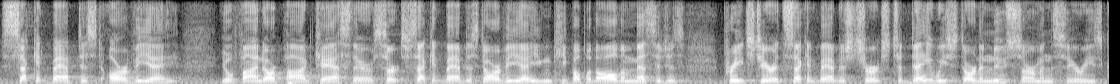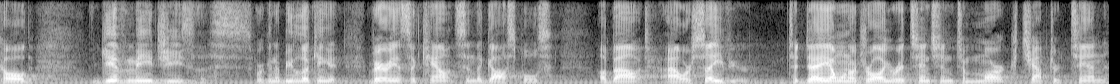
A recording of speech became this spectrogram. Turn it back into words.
Second Baptist RVA, you'll find our podcast there. Search Second Baptist RVA. You can keep up with all the messages preached here at Second Baptist Church. Today we start a new sermon series called Give Me Jesus. We're going to be looking at various accounts in the Gospels about our Savior. Today, I want to draw your attention to Mark chapter 10.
